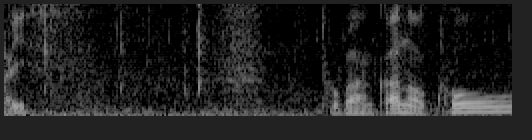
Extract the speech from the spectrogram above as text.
나이스. 도관 까놓고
